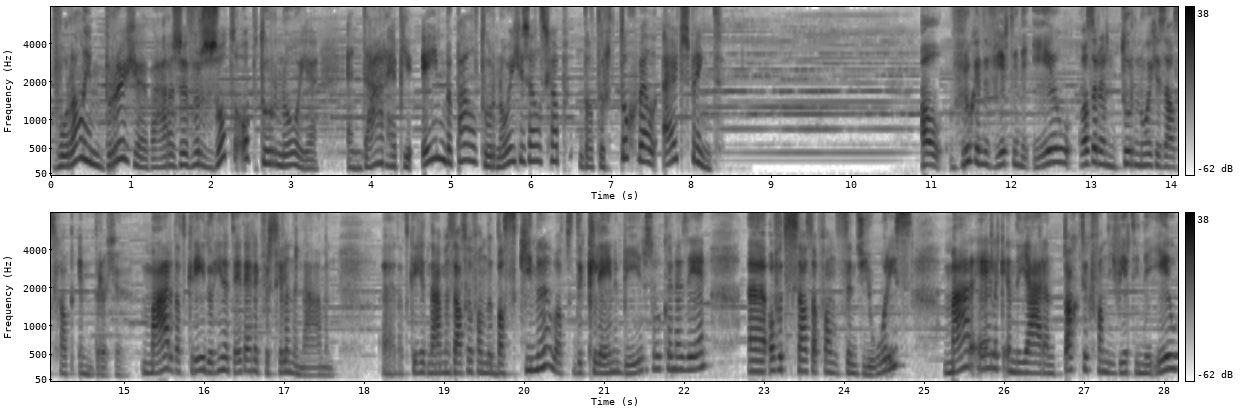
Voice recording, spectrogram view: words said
Vooral in Brugge waren ze verzot op toernooien. En daar heb je één bepaald toernooigezelschap dat er toch wel uitspringt. Al vroeg in de 14e eeuw was er een toernooigezelschap in Brugge. Maar dat kreeg doorheen de tijd eigenlijk verschillende namen. Uh, dat kreeg het naamgezelschap van de Baskine, wat de kleine beer zou kunnen zijn. Uh, of het gezelschap van Sint Joris. Maar eigenlijk in de jaren 80 van die 14e eeuw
